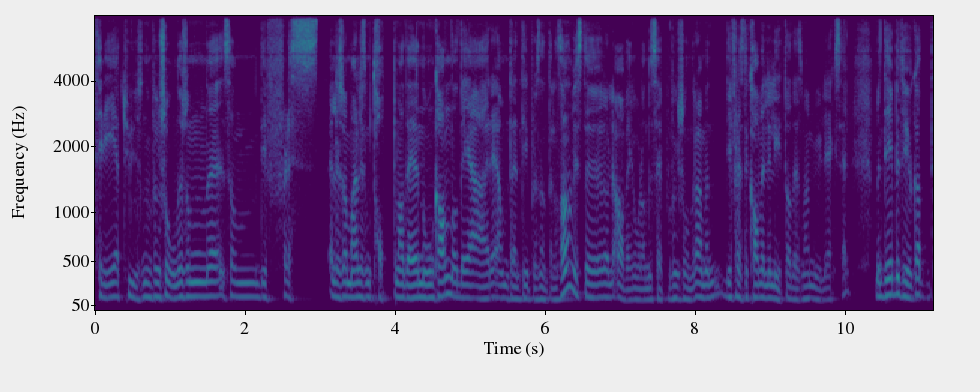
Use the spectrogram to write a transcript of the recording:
3000 funksjoner som, eh, som de fleste Eller som er liksom toppen av det noen kan, og det er omtrent 10% eller noe sånt, hvis det avhenger av hvordan du ser på funksjoner. Da. Men de fleste kan veldig lite av det som er mulig i Excel. Men det betyr jo ikke at,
